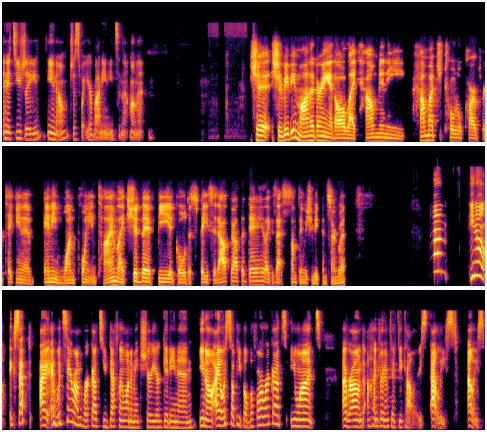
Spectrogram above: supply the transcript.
And it's usually, you know, just what your body needs in that moment. Should should we be monitoring at all like how many how much total carbs we're taking at any one point in time? Like should there be a goal to space it out throughout the day? Like is that something we should be concerned with? Um, you know, except I, I would say around workouts, you definitely want to make sure you're getting in. You know, I always tell people before workouts, you want around 150 calories at least, at least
